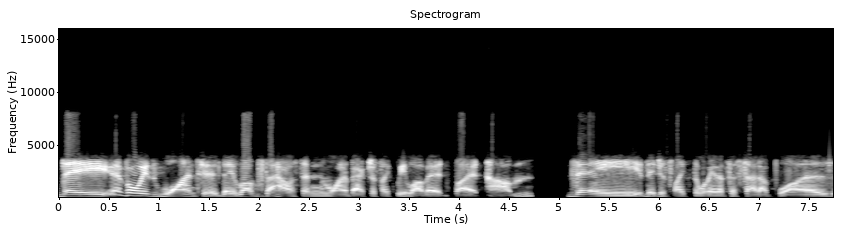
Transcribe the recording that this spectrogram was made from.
they have always wanted, they loved the house and want it back just like we love it. But um, they they just liked the way that the setup was,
